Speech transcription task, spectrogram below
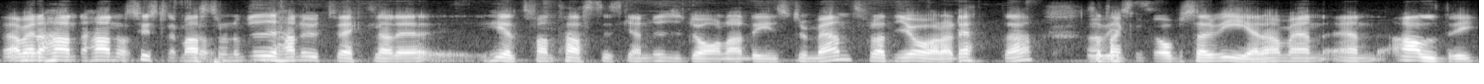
Jag menar, han, han sysslar med astronomi. Han utvecklade helt fantastiska nydanande instrument för att göra detta. Så ja, att han kunde observera med en, en aldrig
